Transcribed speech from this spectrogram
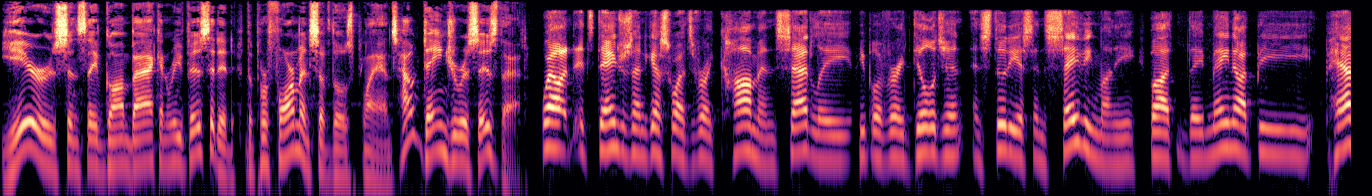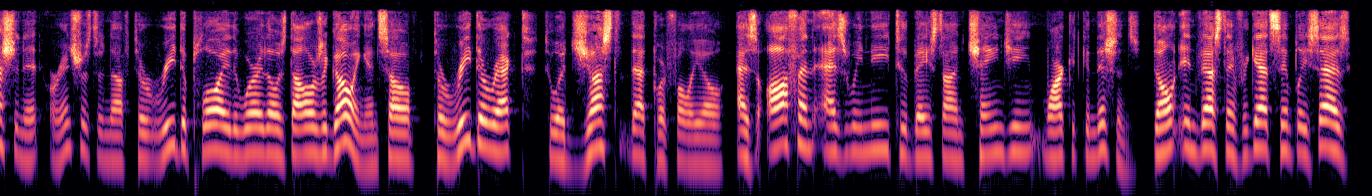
years since they've gone back and revisited the performance of those plans. How dangerous is that? Well, it's dangerous, and guess what? It's very common. Sadly, people are very diligent and studious in saving money, but they may not be passionate or interested enough to redeploy where those dollars are going. And so to redirect, to adjust that portfolio as often as we need to based on changing market conditions. Don't invest and forget simply says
